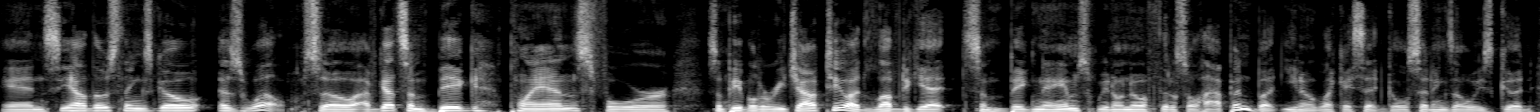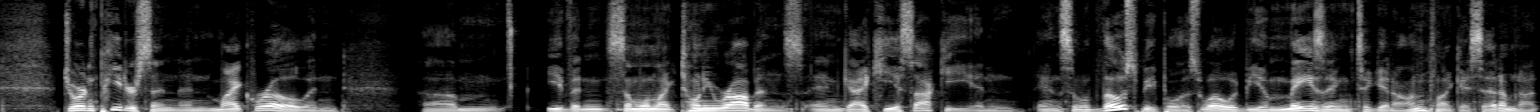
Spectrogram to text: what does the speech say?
and see how those things go as well. So I've got some big plans for some people to reach out to. I'd love to get some big names. We don't know if this will happen, but you know, like I said, goal setting is always good. Jordan Peterson and Mike Rowe and um, even someone like Tony Robbins and Guy Kiyosaki and and some of those people as well would be amazing to get on. Like I said, I'm not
